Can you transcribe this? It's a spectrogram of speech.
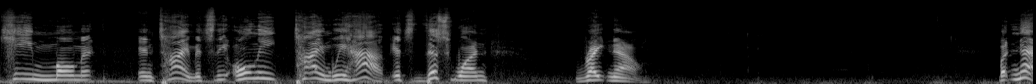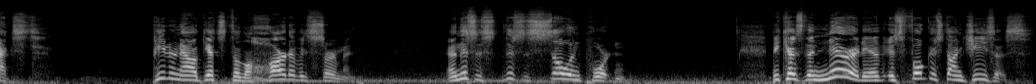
key moment in time. It's the only time we have. It's this one right now. But next, Peter now gets to the heart of his sermon. And this is, this is so important because the narrative is focused on Jesus.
